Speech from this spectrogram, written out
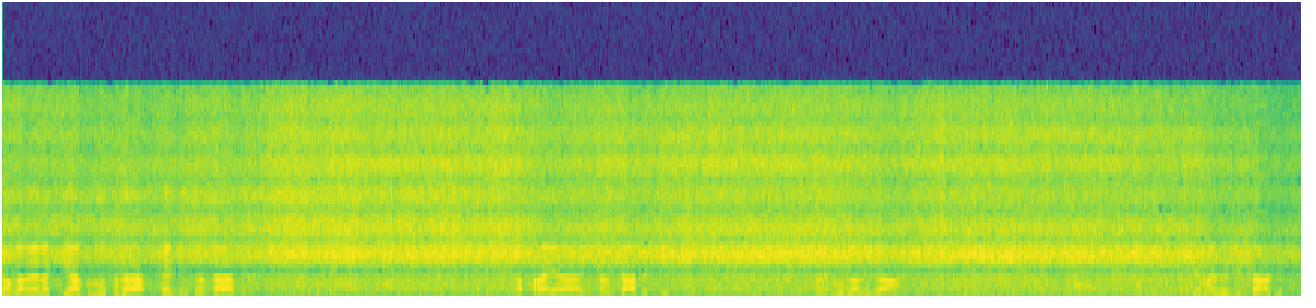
Então galera, aqui é a gruta da Pedra Encantada Da Praia Encantada aqui. Olha que lugar legal. Aqui é mais agitado, hein?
